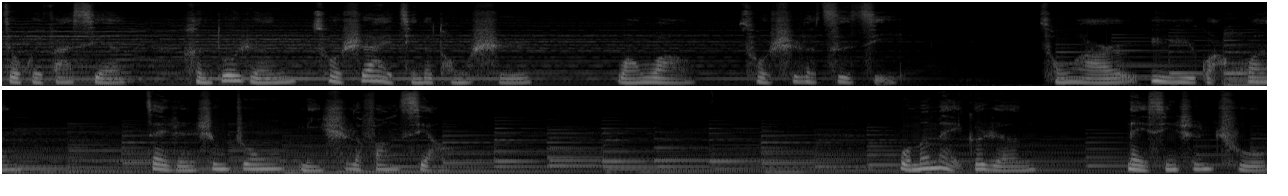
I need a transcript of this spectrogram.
就会发现，很多人错失爱情的同时，往往错失了自己，从而郁郁寡欢。在人生中迷失了方向。我们每个人内心深处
